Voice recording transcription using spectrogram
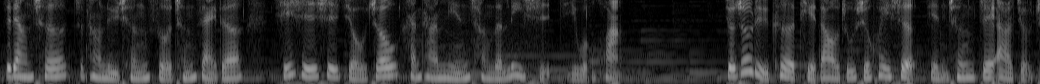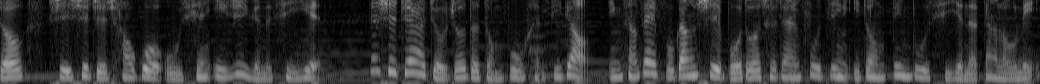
这辆车这趟旅程所承载的，其实是九州和它绵长的历史及文化。九州旅客铁道株式会社，简称 JR 九州，是市值超过五千亿日元的企业。但是 JR 九州的总部很低调，隐藏在福冈市博多车站附近一栋并不起眼的大楼里。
